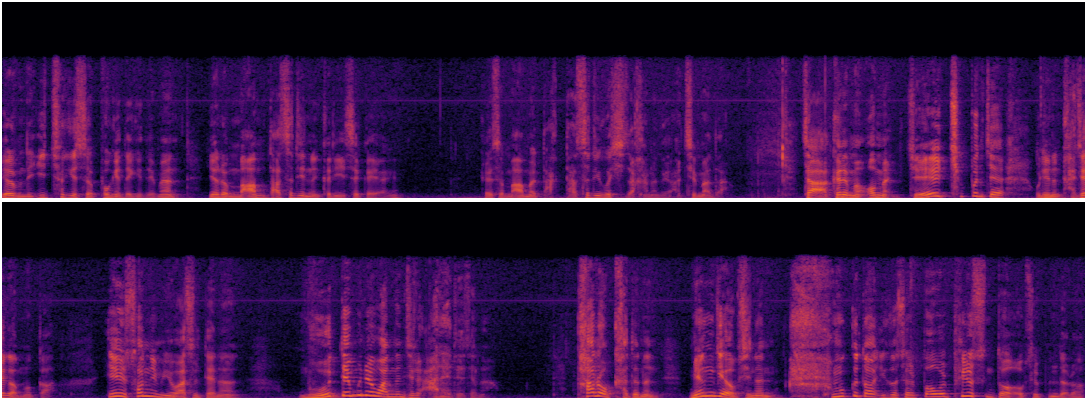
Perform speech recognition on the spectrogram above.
여러분들 이쪽에서 보게 되게 되면 여러분 마음 다스리는 글이 있을 거예요. 그래서 마음을 딱 다스리고 시작하는 거예요 아침마다. 자 그러면 오면 제일 첫 번째 우리는 과제가 뭘까? 이 손님이 왔을 때는 무엇 때문에 왔는지를 알아야 되잖아. 타로 카드는 명제 없이는 아무것도 이것을 뽑을 필요성도 없을 뿐더러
